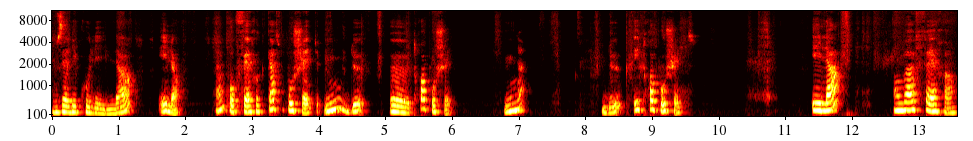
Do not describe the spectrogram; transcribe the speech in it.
vous allez coller là et là. Hein, pour faire quatre pochettes. Une, deux, euh, trois pochettes. Une, deux et trois pochettes. Et là, on va faire...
